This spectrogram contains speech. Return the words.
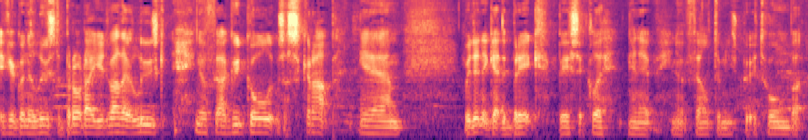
if you're going to lose to Brora, you'd rather lose, you know, for a good goal. It was a scrap. Um, we didn't get the break basically, and it you know it fell to when he's put it home. But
